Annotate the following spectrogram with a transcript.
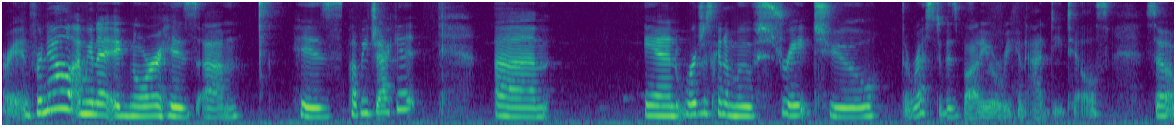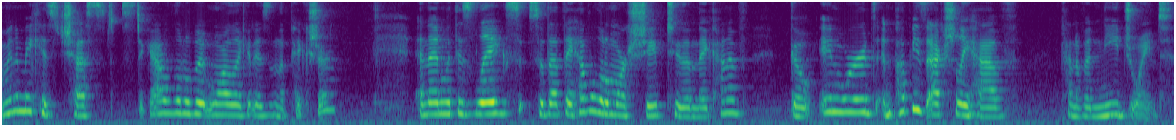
All right, and for now, I'm gonna ignore his um, his puppy jacket. Um, and we're just gonna move straight to the rest of his body where we can add details. So I'm gonna make his chest stick out a little bit more like it is in the picture. And then with his legs, so that they have a little more shape to them, they kind of go inwards and puppies actually have kind of a knee joint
